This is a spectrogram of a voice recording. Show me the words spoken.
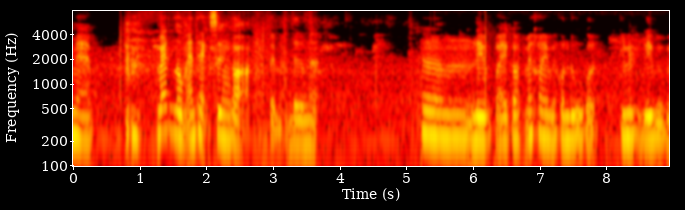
แมป Backroom Attack ซึ่งก็เป็นแบบเดิมนะเอ่มรีวิวไปก็ไม่ค่อยมีคนดูก็รีวิวรีวิวไป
